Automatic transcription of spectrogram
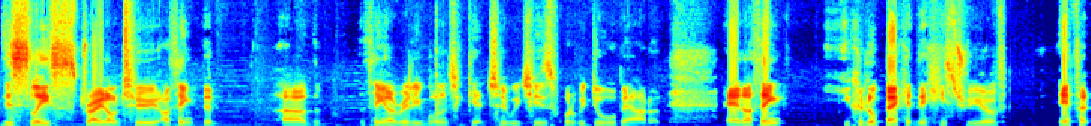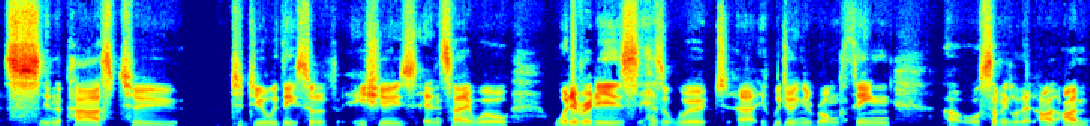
this leads straight on to I think the, uh, the, the thing I really wanted to get to, which is what do we do about it? And I think you could look back at the history of efforts in the past to to deal with these sort of issues and say, well, whatever it is, has it worked? Uh, if we're doing the wrong thing, uh, or something like that. I, I'm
